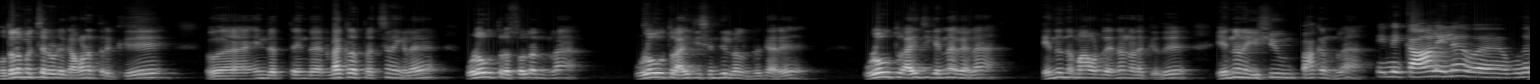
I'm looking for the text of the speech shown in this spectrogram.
முதலமைச்சருடைய கவனத்திற்கு இந்த இந்த நடக்கிற பிரச்சனைகளை உளவுத்துறை சொல்லணும்ல. உளவுத்துறை ஐஜி செந்தில்வேலன் இருக்காரு. உளவுத்துறை ஐஜிக்கு என்ன வேலை? எந்தெந்த மாவட்டத்தில் என்ன நடக்குது? என்னென்ன இஷ்யூன்னு பார்க்கணும்ல? இன்னைக்கு காலையில அஹ், ஒரு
